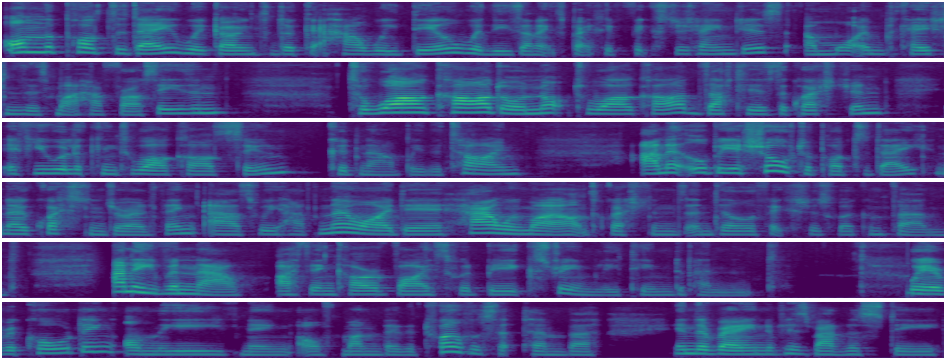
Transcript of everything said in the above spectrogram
On the pod today, we're going to look at how we deal with these unexpected fixture changes and what implications this might have for our season. To wildcard or not to wildcard, that is the question. If you were looking to wildcard soon, could now be the time. And it'll be a shorter pod today, no questions or anything, as we had no idea how we might answer questions until the fixtures were confirmed. And even now, I think our advice would be extremely team dependent. We're recording on the evening of Monday, the 12th of September, in the reign of His Majesty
